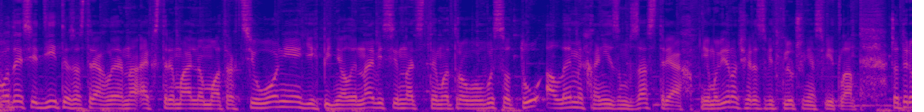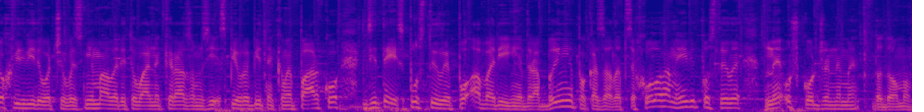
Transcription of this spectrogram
В Одесі діти застрягли на екстремальному атракціоні. Їх підняли на 18-метрову висоту, але механізм застряг. Ймовірно, через відключення світла. Чотирьох відвідувачів знімали рятувальники разом зі співробітниками парку. Дітей спустили по аварійній драбині, показали психологам і відпустили неушкодженими додому.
